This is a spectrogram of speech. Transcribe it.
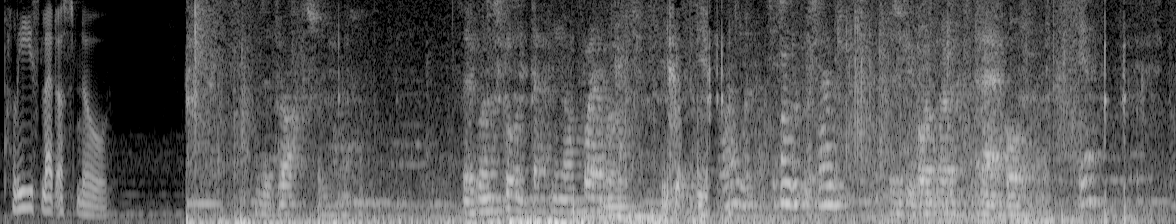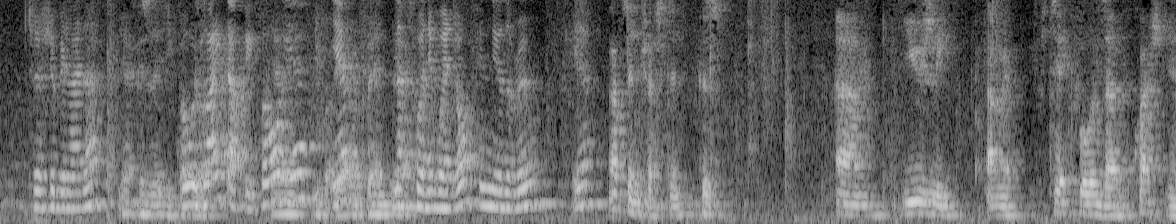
please let us know. There's a draft somewhere. So everyone's phone definitely on flight mode. Yeah. Hundred percent. Because if you're going to an airport. Yeah. So it should be like that. Yeah, because It was like that before, Yeah, yeah. you've got Yeah. aeroplane, And that's when it went off in the other room. Yeah. That's interesting because um, usually, I mean, if you take phones out of the question,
